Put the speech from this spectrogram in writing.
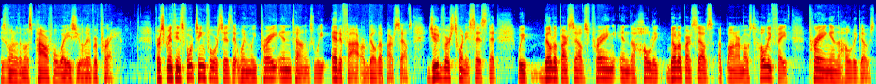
is one of the most powerful ways you'll ever pray. 1 Corinthians 14 4 says that when we pray in tongues, we edify or build up ourselves. Jude verse 20 says that we build up ourselves praying in the Holy, build up ourselves upon our most holy faith, praying in the Holy Ghost.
